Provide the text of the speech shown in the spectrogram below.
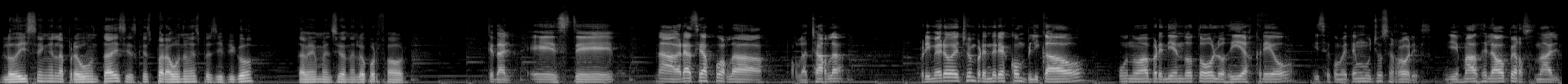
lo dicen en la pregunta. Y si es que es para uno en específico, también menciónenlo, por favor. ¿Qué tal? Este, nada, gracias por la, por la charla. Primero, de hecho, emprender es complicado. Uno va aprendiendo todos los días, creo, y se cometen muchos errores. Y es más del lado personal.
